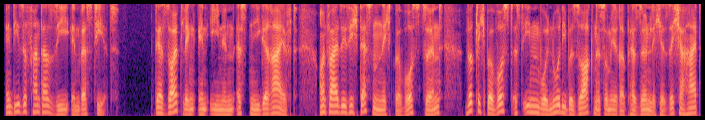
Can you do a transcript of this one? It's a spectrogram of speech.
in diese Fantasie investiert der Säugling in ihnen ist nie gereift, und weil sie sich dessen nicht bewusst sind, wirklich bewusst ist ihnen wohl nur die Besorgnis um ihre persönliche Sicherheit,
